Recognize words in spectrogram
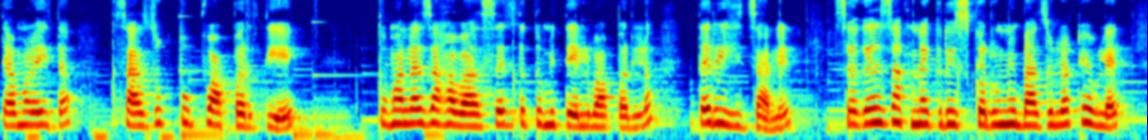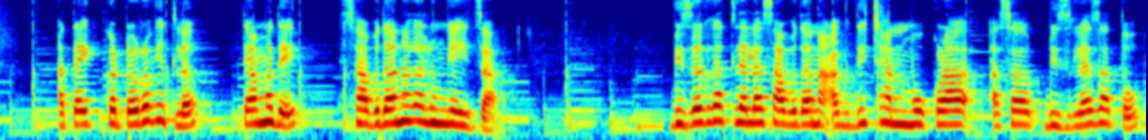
त्यामुळे इथं साजूक तूप वापरते तुम्हाला जर हवा असेल तर तुम्ही तेल वापरलं तरीही चालेल. सगळ्या झाकण्या ग्रीस करून मी बाजूला ठेवल्यात. आता एक कटोरं घेतलं त्यामध्ये साबुदाणा घालून घ्यायचा. भिजत घातलेला साबुदाणा अगदी छान मोकळा असा भिजला जातो.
